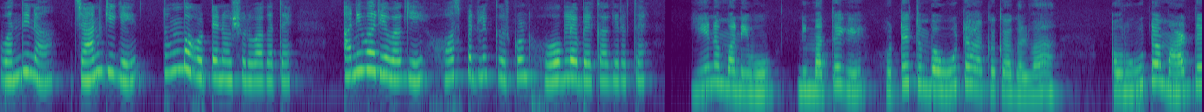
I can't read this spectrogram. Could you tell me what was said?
ಒಂದಿನ ಜಾನ್ಕಿಗೆ ತುಂಬ ಹೊಟ್ಟೆ ನೋವು ಶುರುವಾಗತ್ತೆ. ಅನಿವಾರ್ಯವಾಗಿ ಹಾಸ್ಪಿಟ್ಲಿಗೆ ಕರ್ಕೊಂಡು ಹೋಗಲೇಬೇಕಾಗಿರುತ್ತೆ. ಏನಮ್ಮ ನೀವು? ನಿಮ್ಮ ಅತ್ತೆಗೆ ಹೊಟ್ಟೆ ತುಂಬ ಊಟ ಹಾಕೋಕ್ಕಾಗಲ್ವಾ? ಅವ್ರು ಊಟ ಮಾಡದೆ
